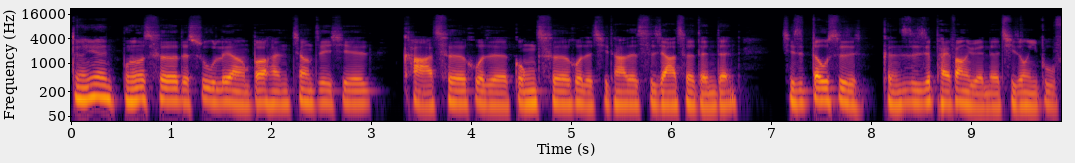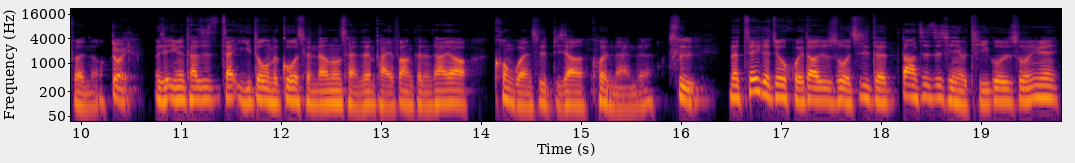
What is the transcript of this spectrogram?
对，因为摩托车的数量，包含像这些卡车或者公车或者其他的私家车等等，其实都是可能是这些排放源的其中一部分哦。对，而且因为它是在移动的过程当中产生排放，可能它要控管是比较困难的。是，那这个就回到就是说，我记得大致之前有提过，就是说，因为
